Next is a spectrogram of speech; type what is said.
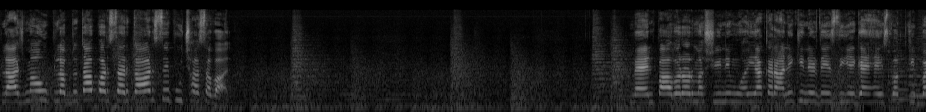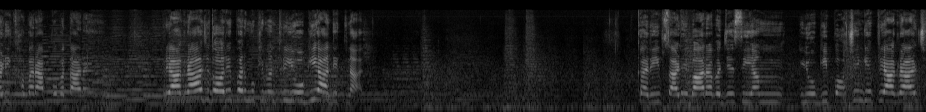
प्लाज्मा उपलब्धता पर सरकार से पूछा सवाल। मैन पावर और मशीनें मुहैया कराने के निर्देश दिए गए हैं। इस वक्त की बड़ी खबर आपको बता रहे हैं। प्रयागराज दौरे पर मुख्यमंत्री योगी आदित्यनाथ। करीब साढ़े बारह बजे सीएम योगी पहुँचेंगे प्रयागराज।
